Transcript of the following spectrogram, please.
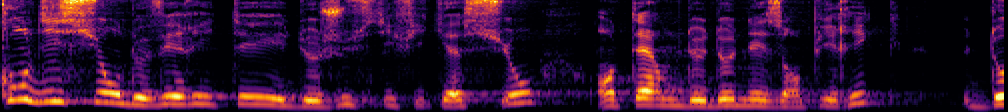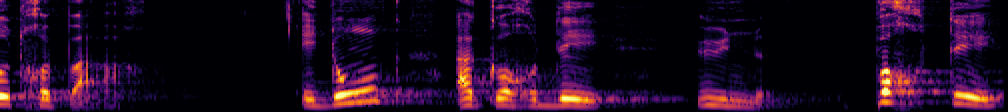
conditions de vérité et de justification en termes de données empiriques d'autre part, et donc accorder une portée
